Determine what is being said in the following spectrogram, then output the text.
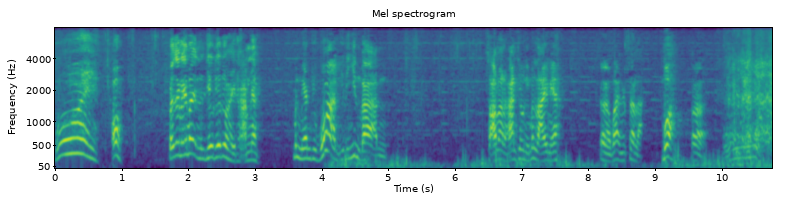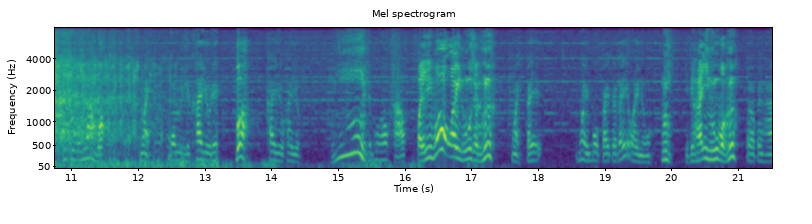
โอ้ยเอ้าไปจังไหนมาเดี๋ยวเดี๋ยวเดี๋ยวให้ถามเนี่ยมันแม่นอยู่บ่อันที่ได้ยินบ้านสาวร้านอาหารเที่ยวนี้มันหลายไหมเออบ้านนักสละบ่เออโอ้มันคืองามบ่ไม่มันมีใครอยู่ดิบ่ใครอยู่ใครอยู่นี่มีแต่พวกขาวไปบ่อ้อยหนูสันฮึๆไม่ไปห้วยบ่ไปก็ได้อ้อยหนูหุ้ยสิไปหาอีหนูบ่ฮึเออไปหา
